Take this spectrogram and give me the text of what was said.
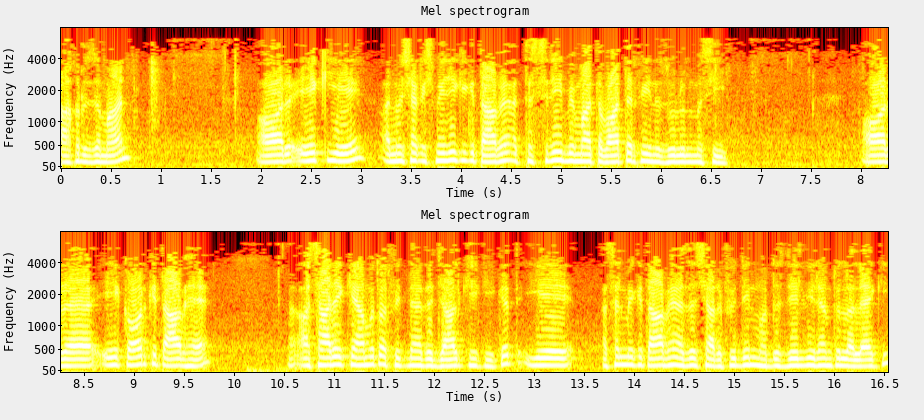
آخر الزمان۔ اور ایک یہ انوشا کشمیری کی کتاب ہے تصری بما تواتر فی نزول المسیح۔ اور ایک اور کتاب ہے، آثار قیامت اور فتنہ دجال کی حقیقت۔ یہ اصل میں کتاب ہے حضرت شارف الدین محدث دلوی رحمۃ اللہ علیہ کی۔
